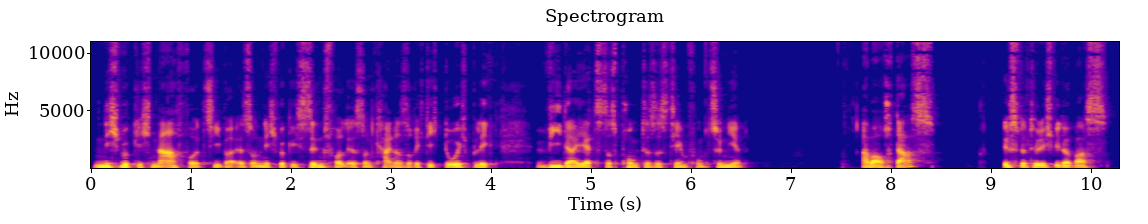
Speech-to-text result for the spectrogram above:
nicht wirklich nachvollziehbar ist und nicht wirklich sinnvoll ist und keiner so richtig durchblickt, wie da jetzt das Punktesystem funktioniert. Aber auch das ist natürlich wieder was,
